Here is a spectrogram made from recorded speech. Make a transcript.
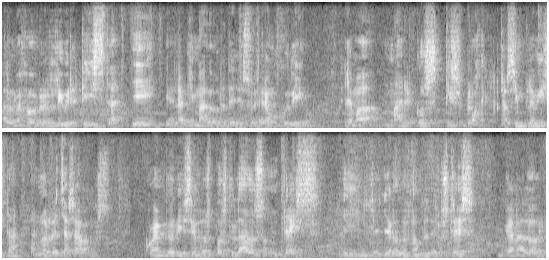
al mejor libretista y el animador de eso era un judío, se llamaba Marcos Tisbrocher. A simple vista nos rechazábamos. Cuando dicen los postulados son tres y leyeron los nombres de los tres, ganador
